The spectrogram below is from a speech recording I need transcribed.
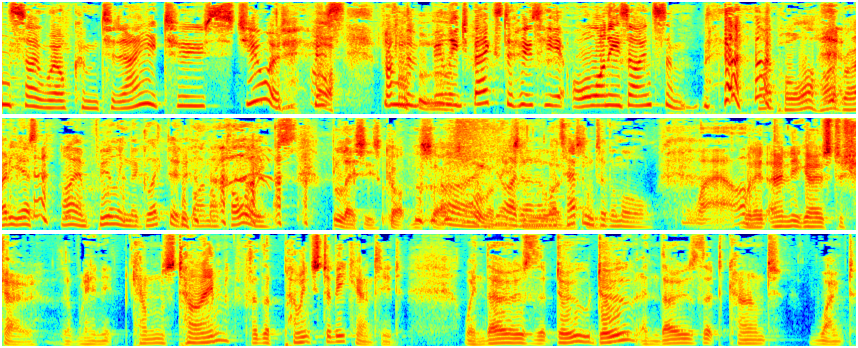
And so welcome today to Stuart, who's oh. from the village Baxter, who's here all on his own. Some Hi Paula, hi Brady. Yes, I am feeling neglected by my colleagues. Bless his cotton socks. I, I don't know what's happened to them all. wow. Well, it only goes to show that when it comes time for the points to be counted, when those that do, do, and those that can't, won't.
